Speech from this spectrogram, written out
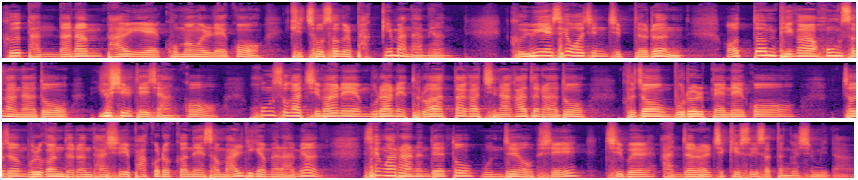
그 단단한 바위에 구멍을 내고 기초석을 받기만 하면 그 위에 세워진 집들은 어떤 비가 홍수가 나도 유실되지 않고 홍수가 집안에 물 안에 들어왔다가 지나가더라도 그저 물을 빼내고 젖은 물건들은 다시 밖으로 꺼내서 말리기만 하면 생활하는데 또 문제 없이 집의 안전을 지킬 수 있었던 것입니다.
